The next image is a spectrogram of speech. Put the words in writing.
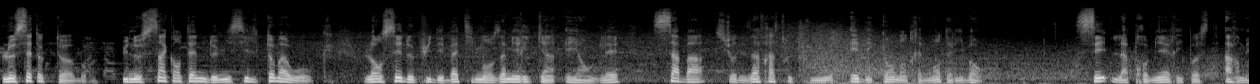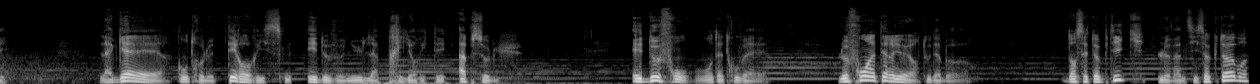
Le 7 octobre, une cinquantaine de missiles Tomahawk lancé depuis des bâtiments américains et anglais, s'abat sur des infrastructures et des camps d'entraînement talibans. C'est la première riposte armée. La guerre contre le terrorisme est devenue la priorité absolue. Et deux fronts vont être ouverts. Le front intérieur tout d'abord. Dans cette optique, le 26 octobre,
